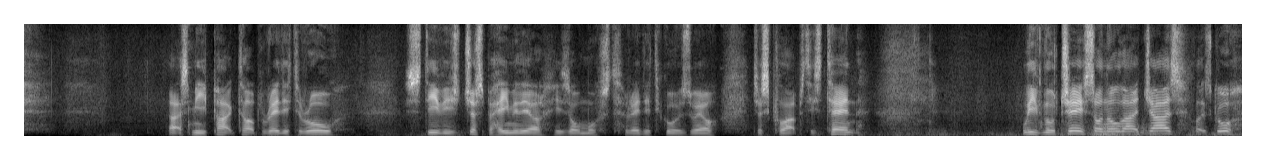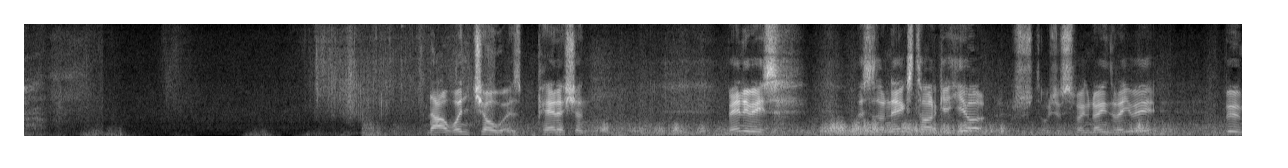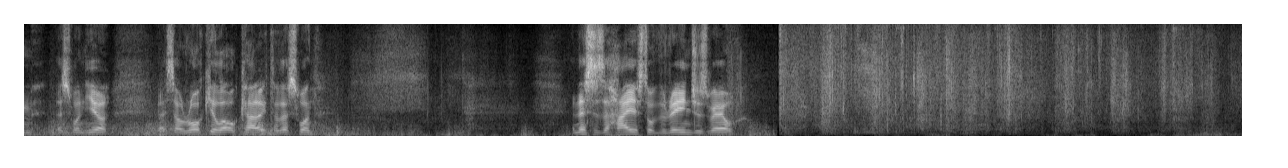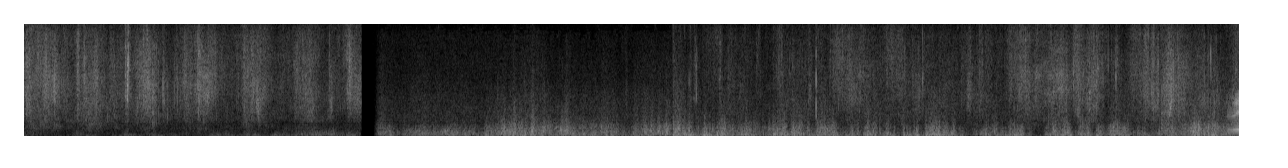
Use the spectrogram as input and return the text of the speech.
That's me packed up, ready to roll. Stevie's just behind me there, he's almost ready to go as well. Just collapsed his tent. Leave no trace on all that jazz, let's go. That wind chill is perishing. But anyways, this is our next target here. We'll just swing round the right way. Boom, this one here. It's a rocky little character, this one. And this is the highest of the range as well.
